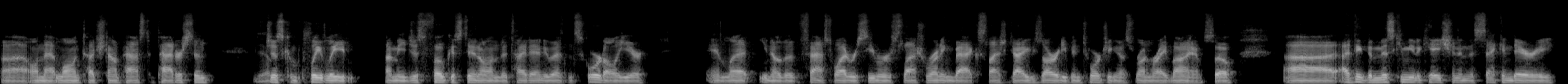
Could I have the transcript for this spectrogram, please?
uh, on that long touchdown pass to Patterson. Yep. Just completely, I mean, just focused in on the tight end who hasn't scored all year and let, you know, the fast wide receiver slash running back slash guy who's already been torching us run right by him. So uh, I think the miscommunication in the secondary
